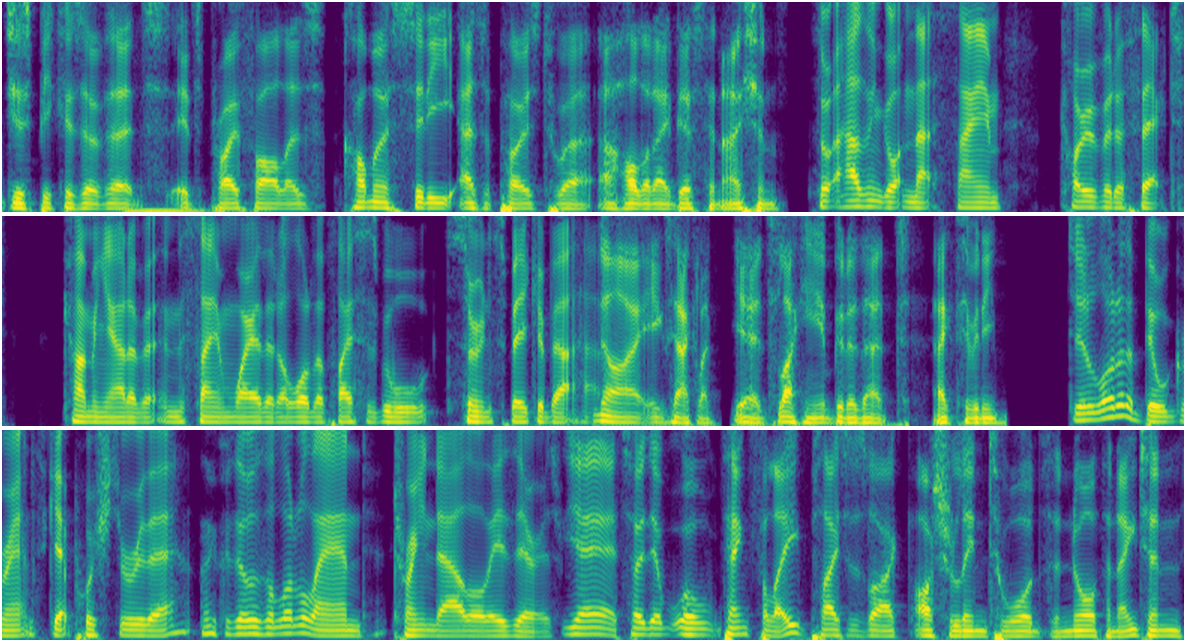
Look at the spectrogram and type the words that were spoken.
Just because of its its profile as commerce city as opposed to a, a holiday destination. So it hasn't gotten that same COVID effect coming out of it in the same way that a lot of the places we will soon speak about have. No, exactly. Yeah, it's lacking a bit of that activity. Did a lot of the build grants get pushed through there? Because there was a lot of land, Treendale, all these areas. Yeah, so there, well, thankfully, places like Australind towards the north and Eaton,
